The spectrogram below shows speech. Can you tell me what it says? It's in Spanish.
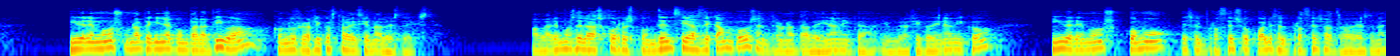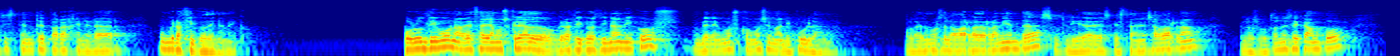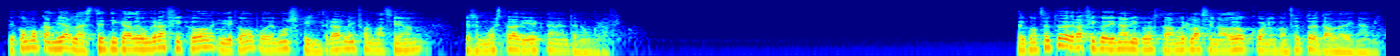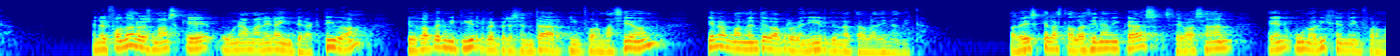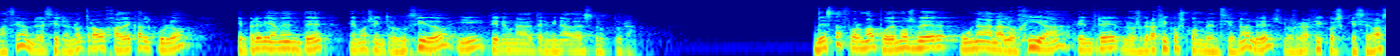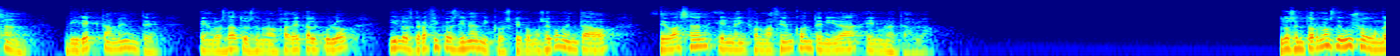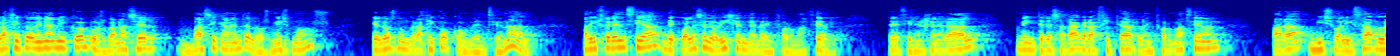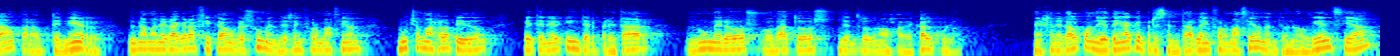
y veremos una pequeña comparativa con los gráficos tradicionales de Excel. Hablaremos de las correspondencias de campos entre una tabla dinámica y un gráfico dinámico y veremos cómo es el proceso, cuál es el proceso a través de un asistente para generar un gráfico dinámico. Por último, una vez hayamos creado gráficos dinámicos, veremos cómo se manipulan. Hablaremos de la barra de herramientas, utilidades que están en esa barra, de los botones de campo, de cómo cambiar la estética de un gráfico y de cómo podemos filtrar la información que se muestra directamente en un gráfico. El concepto de gráfico dinámico está muy relacionado con el concepto de tabla dinámica. En el fondo no es más que una manera interactiva que os va a permitir representar información que normalmente va a provenir de una tabla dinámica. Sabéis que las tablas dinámicas se basan en un origen de información, es decir, en otra hoja de cálculo que previamente hemos introducido y tiene una determinada estructura. De esta forma podemos ver una analogía entre los gráficos convencionales, los gráficos que se basan directamente en los datos de una hoja de cálculo, y los gráficos dinámicos que, como os he comentado, se basan en la información contenida en una tabla. Los entornos de uso de un gráfico dinámico pues, van a ser básicamente los mismos que los de un gráfico convencional, a diferencia de cuál es el origen de la información. Es decir, en general, me interesará graficar la información para visualizarla, para obtener de una manera gráfica un resumen de esa información mucho más rápido que tener que interpretar números o datos dentro de una hoja de cálculo. En general, cuando yo tenga que presentar la información ante una audiencia,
